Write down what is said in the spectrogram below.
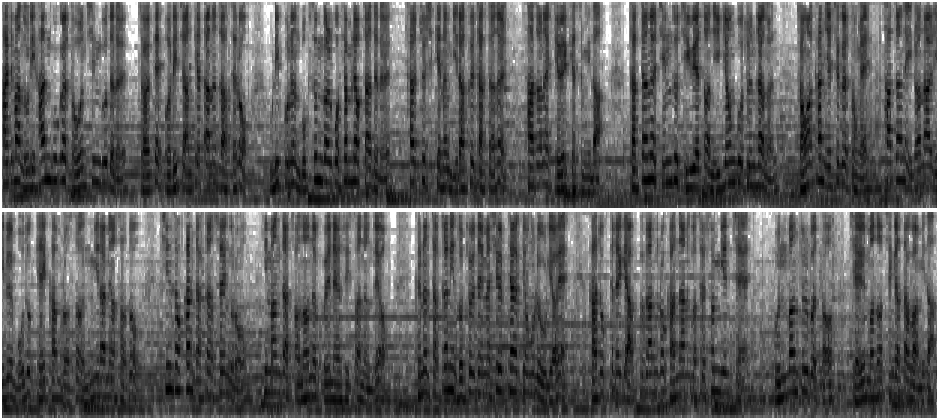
하지만 우리 한국을 도운 친구들을 절대 버리지 않겠다는 자세로 우리 군은 목숨 걸고 협력자들을 탈출시키는 미라클 작전을 사전에 계획했습니다. 작전을 진두 지휘했던 이경구 준장은 정확한 예측을 통해 사전에 일어날 일을 모두 계획함으로써 은밀하면서도 신속한 작전 수행으로 희망자 전원을 구해낼 수 있었는데요. 그는 작전이 노출되면 실패할 경우를 우려해 가족들에게 아프간으로 간다는 것을 숨긴 채 군번줄부터 제일 먼저 챙겼다고 합니다.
